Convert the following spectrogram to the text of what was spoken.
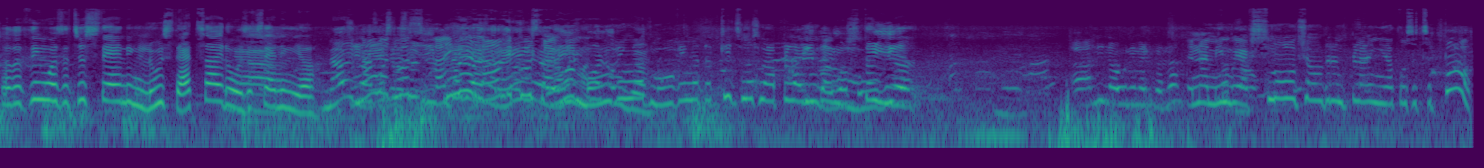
So the thing was it just standing loose that side or was it standing here? No, No, it was lying around because they were moving it, moving it. The kids was not playing, they were Stay moving here. it. Ah, nie nou nie my kinders. And I mean, we have small children playing here because it's a park.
